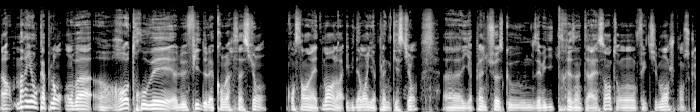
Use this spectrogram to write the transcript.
Alors Marion Caplan, on va retrouver le fil de la conversation concernant l'allaitement, alors évidemment, il y a plein de questions. Euh, il y a plein de choses que vous nous avez dites très intéressantes. effectivement, je pense que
